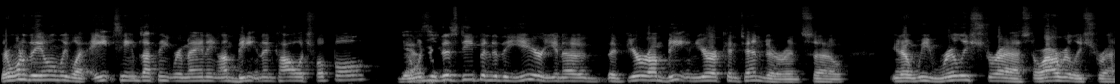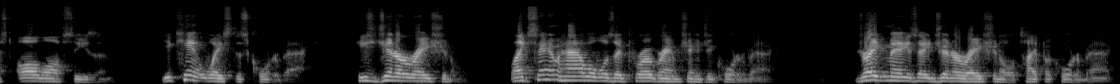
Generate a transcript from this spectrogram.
they're one of the only what eight teams I think remaining unbeaten in college football. Yes. when you're this deep into the year, you know if you're unbeaten, you're a contender. And so, you know, we really stressed, or I really stressed all off season. You can't waste this quarterback. He's generational. Like Sam Howell was a program changing quarterback. Drake Maye is a generational type of quarterback.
